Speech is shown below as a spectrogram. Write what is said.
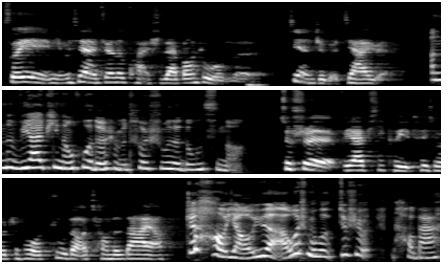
所以你们现在捐的款是在帮助我们建这个家园啊。那 VIP 能获得什么特殊的东西呢？就是 VIP 可以退休之后住到强德扎呀。这好遥远啊！为什么会就是好吧？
